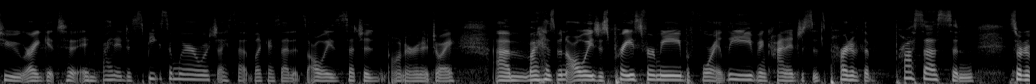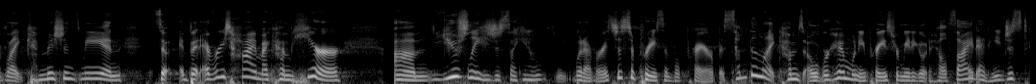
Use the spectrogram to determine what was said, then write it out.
to or I get to invited to speak somewhere, which I said, like I said, it's always such an honor and a joy. Um, my husband always just prays for me before I leave, and kind of just it's part of the process and sort of like commissions me. And so, but every time I come here, um, usually he's just like, you know, whatever. It's just a pretty simple prayer. But something like comes over him when he prays for me to go to Hillside, and he just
